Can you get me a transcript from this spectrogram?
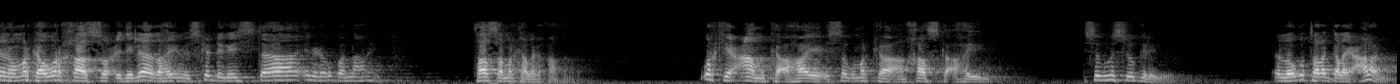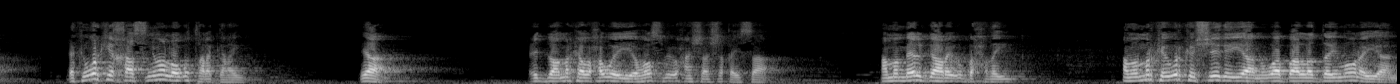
inuu markaa war khaasoo cidi leedahay inuu iska dhegaystaa inaynay u bannaanayn. Taasaa markaa laga qaadanaya. Warkii caamka ahaa ee isagu markaa aan khaaska ahayn isagu ma soo gelayo. Ee loogu talagalay calan. Laakiin warkii khaasnimo loogu talagalay. Ya. Cid baa markaa waxa weeye hoos bay u xanshaashaqaysaa ama meel gaaray u baxday. Ama markay warka sheegayaan waa baalladaymoonayaan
